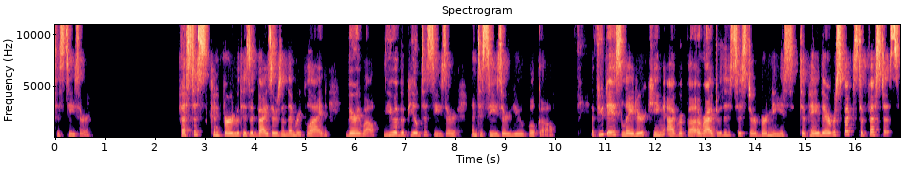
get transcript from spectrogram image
to Caesar. Festus conferred with his advisers and then replied, Very well, you have appealed to Caesar, and to Caesar you will go. A few days later, King Agrippa arrived with his sister Bernice to pay their respects to Festus.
